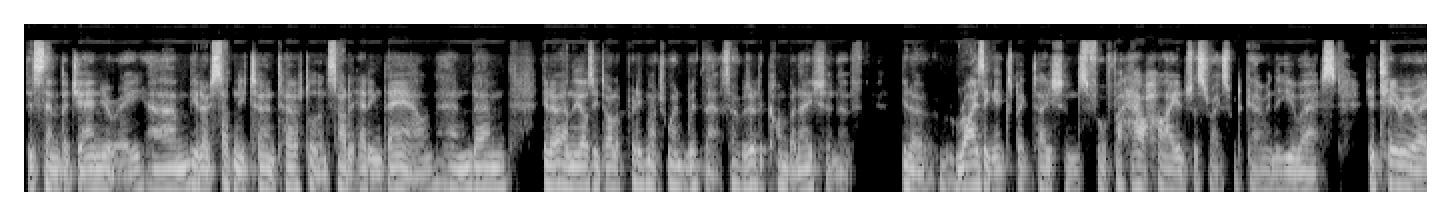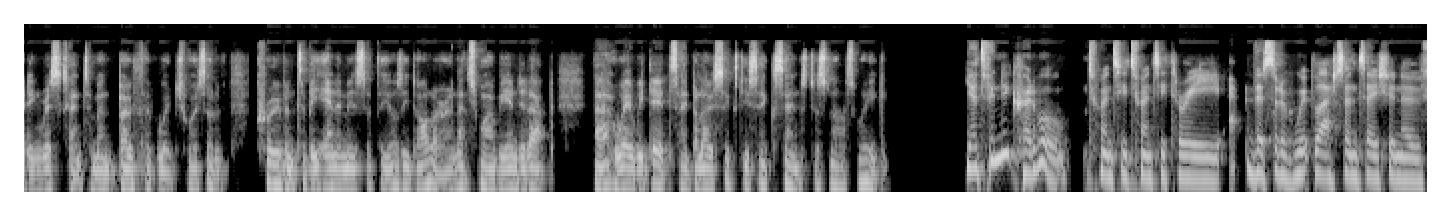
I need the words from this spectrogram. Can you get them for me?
December, January, um, you know, suddenly turned turtle and started heading down. And, um, you know, and the Aussie dollar pretty much went with that. So it was a combination of you know, rising expectations for, for how high interest rates would go in the US, deteriorating risk sentiment, both of which were sort of proven to be enemies of the Aussie dollar. And that's why we ended up uh, where we did, say below 66 cents just last week. Yeah, it's been incredible 2023. The sort of whiplash sensation of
